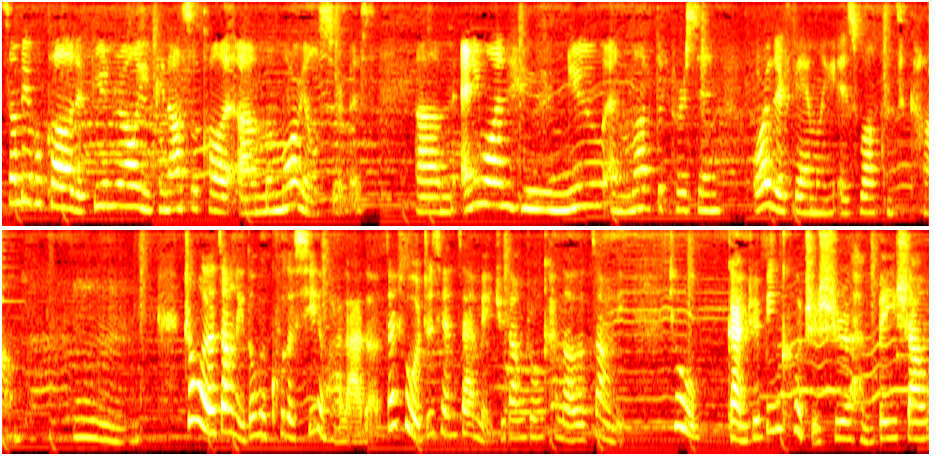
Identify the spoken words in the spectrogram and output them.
some people call it a funeral. You can also call it a memorial service. Um, anyone who knew and loved the person or their family is welcome to come. 嗯，中国的葬礼都会哭得稀里哗啦的，但是我之前在美剧当中看到的葬礼，就感觉宾客只是很悲伤，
